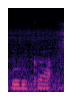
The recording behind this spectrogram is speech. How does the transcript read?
കൊടുക്കാം.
